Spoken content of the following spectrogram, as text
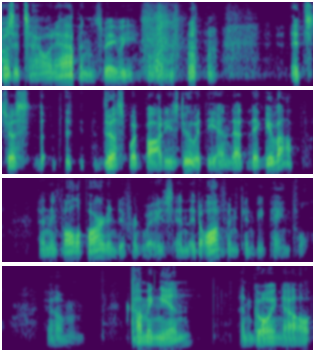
Because it's how it happens, baby. it's just just what bodies do at the end, that they give up and they fall apart in different ways. And it often can be painful. Um, coming in and going out,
